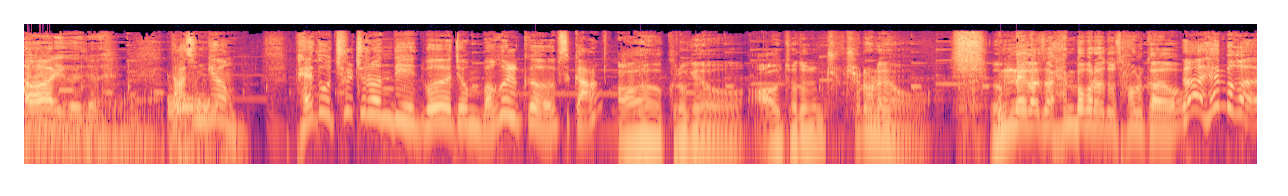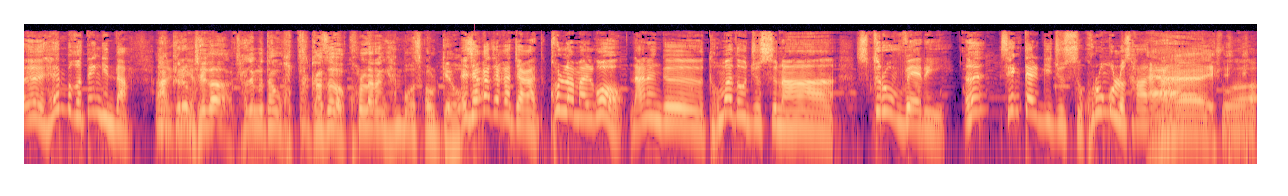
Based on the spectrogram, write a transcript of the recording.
아 이거 저 나순경 배도 출출한디 뭐좀 먹을 거 없을까? 아유 그러게요. 아유 저도 좀 출출하네요. 읍내 가서 햄버거라도 사올까요? 어, 햄버거, 예, 햄버거 땡긴다. 아, 어, 그럼 그래요. 제가 자전거 타고 후딱 가서 콜라랑 햄버거 사올게요. 에, 잠깐, 잠깐, 잠깐. 콜라 말고 나는 그 토마토 주스나 스트로베리, 어? 생딸기 주스 그런 걸로 사. 아이. 줘.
